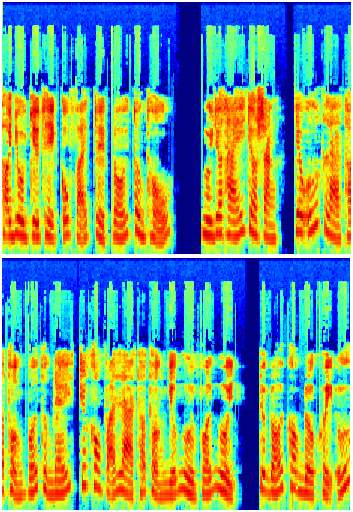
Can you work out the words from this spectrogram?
họ dù chịu thiệt cũng phải tuyệt đối tuân thủ. Người Do Thái cho rằng giao ước là thỏa thuận với Thượng Đế chứ không phải là thỏa thuận giữa người với người, tuyệt đối không được hủy ước.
